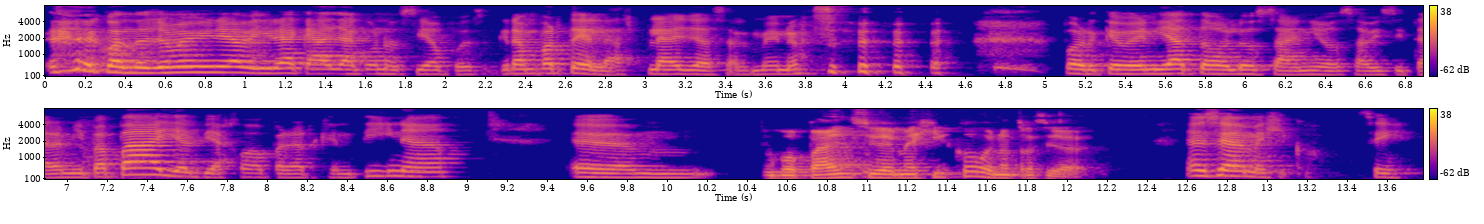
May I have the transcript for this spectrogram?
cuando yo me vine a vivir acá ya conocía pues gran parte de las playas al menos, porque venía todos los años a visitar a mi papá y él viajaba para Argentina. Em, ¿Tu papá en Ciudad de México o en otra ciudad? En Ciudad de México, sí.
